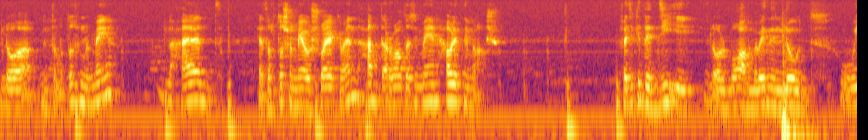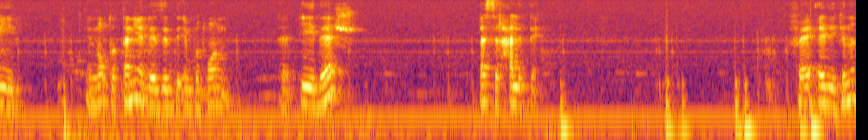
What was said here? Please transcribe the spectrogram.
اللي هو من 13 من 100 لحد هي 13 100 وشوية كمان لحد 34 100 يعني حوالي 2 من 10 فدي كده d A اللي هو البعد ما بين ال load والنقطه الثانية اللي هي Z input 1 A dash بس الحل التاني. فادي كده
